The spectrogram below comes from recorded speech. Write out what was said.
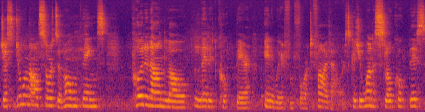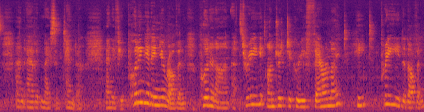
just doing all sorts of home things, put it on low, let it cook there anywhere from four to five hours because you want to slow cook this and have it nice and tender. And if you're putting it in your oven, put it on a 300 degree Fahrenheit heat, preheated oven.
